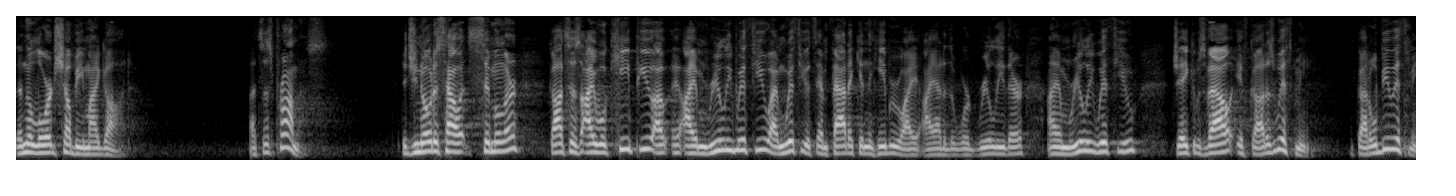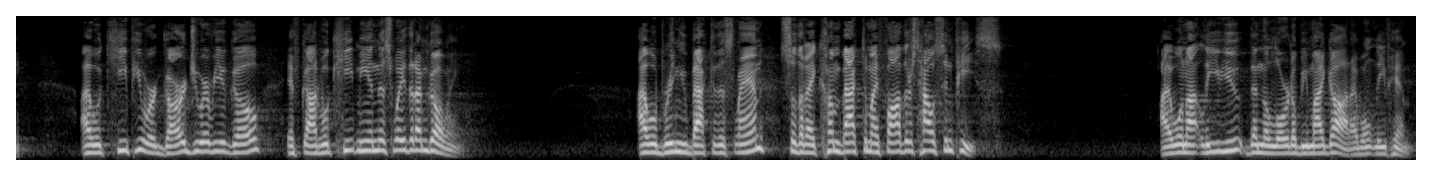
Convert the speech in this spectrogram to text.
then the Lord shall be my God. That's his promise. Did you notice how it's similar? God says, I will keep you. I, am really with you. I'm with you. It's emphatic in the Hebrew. I, I added the word really there. I am really with you. Jacob's vow, if God is with me, if God will be with me, I will keep you or guard you wherever you go, if God will keep me in this way that I'm going. I will bring you back to this land so that I come back to my father's house in peace. I will not leave you, then the Lord will be my God. I won't leave him.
